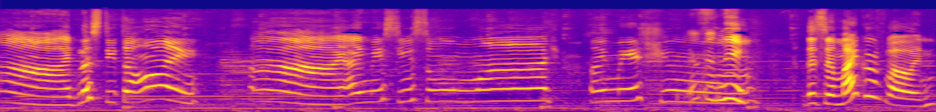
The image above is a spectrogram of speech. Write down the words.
Ay, bless Tita Oy! Ay, I miss you so much! I miss you! That's a microphone!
